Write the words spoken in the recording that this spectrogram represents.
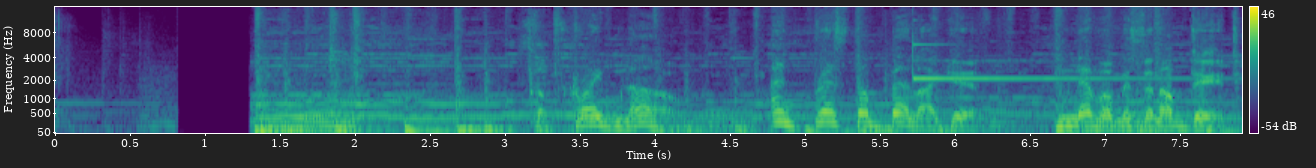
Subscribe now and press the bell icon never miss an update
